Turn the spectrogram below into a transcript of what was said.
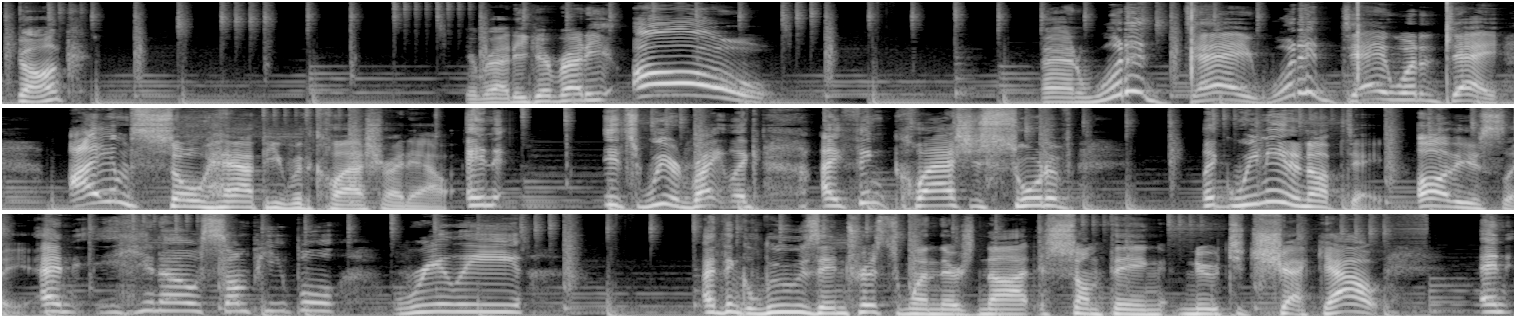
Dunk. Get ready. Get ready. Oh! Man, what a day. What a day. What a day. I am so happy with Clash right now. And it's weird, right? Like, I think Clash is sort of like we need an update, obviously. And, you know, some people really, I think, lose interest when there's not something new to check out. And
